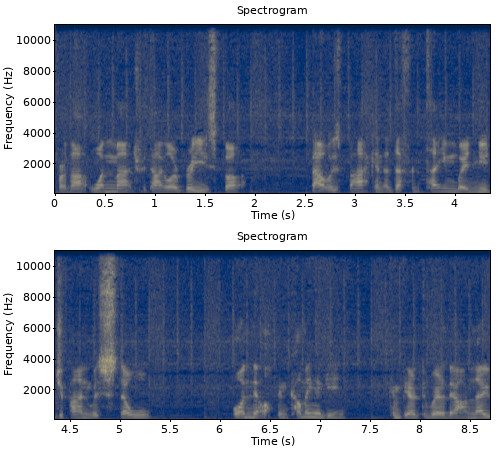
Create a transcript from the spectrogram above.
for that one match with Tyler Breeze, but that was back in a different time when New Japan was still on the up and coming again compared to where they are now.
